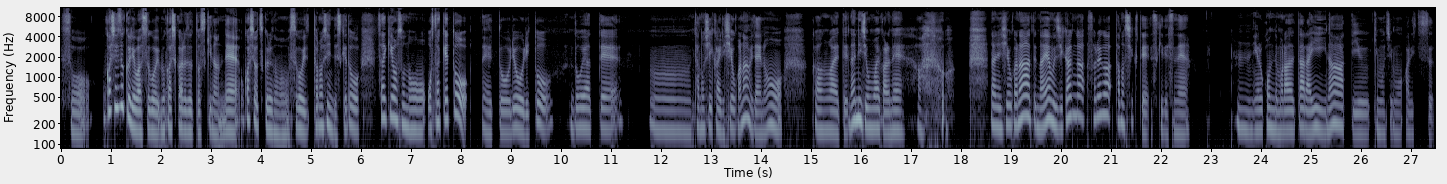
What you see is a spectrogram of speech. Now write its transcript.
そう。お菓子作りはすごい昔からずっと好きなんでお菓子を作るのもすごい楽しいんですけど最近はそのお酒と,、えーと、料理とどうやってうーん楽しい会にしようかなみたいのを考えて何日も前からねあの 何しようかなって悩む時間がそれが楽しくて好きですね。うん、喜んでもらえたらいいなっていう気持ちもありつつ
